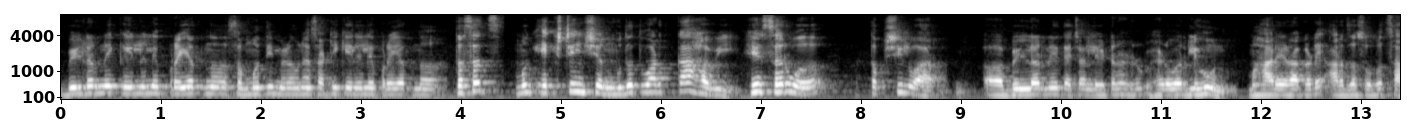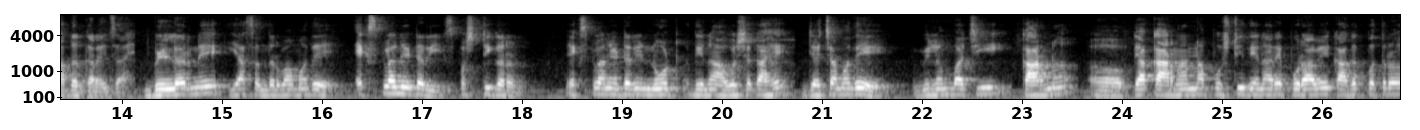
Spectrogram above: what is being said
बिल्डरने केलेले प्रयत्न संमती मिळवण्यासाठी केलेले प्रयत्न तसंच मग एक्सटेन्शन मुदतवाढ का हवी हे सर्व तपशीलवार बिल्डरने त्याच्या लेटर हेडवर लिहून महारेराकडे अर्जासोबत सादर करायचं आहे. बिल्डरने या संदर्भामध्ये एक्सप्लॅनेटरी स्पष्टीकरण एक्सप्लॅनेटरी नोट देणं आवश्यक आहे ज्याच्यामध्ये विलंबाची कारणं त्या कारणांना पुष्टी देणारे पुरावे कागदपत्र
